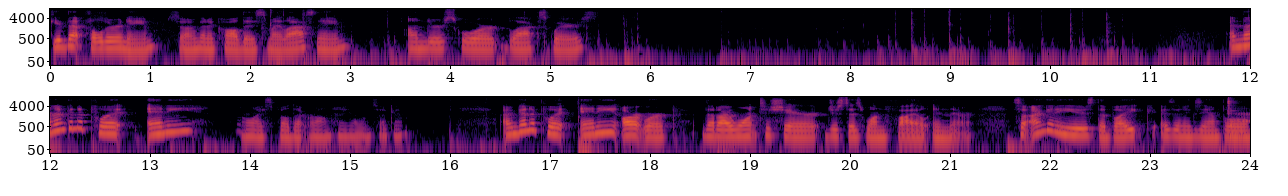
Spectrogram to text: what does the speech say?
give that folder a name. So I'm going to call this my last name underscore black squares. And then I'm going to put any, oh, I spelled that wrong. Hang on one second. I'm going to put any artwork that I want to share just as one file in there. So I'm going to use the bike as an example,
